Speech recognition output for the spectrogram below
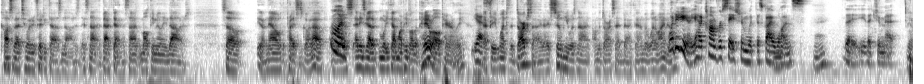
cost about two hundred fifty thousand dollars. It's not back then. It's not multi million dollars. So you know now the price has gone up, Well, and- and he's got a, more, he's got more people on the payroll apparently. Yes. After he went to the dark side, I assume he was not on the dark side back then. But what do I know? What did you know? You had a conversation with this Mm-hmm. guy once that that you met. Yeah.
